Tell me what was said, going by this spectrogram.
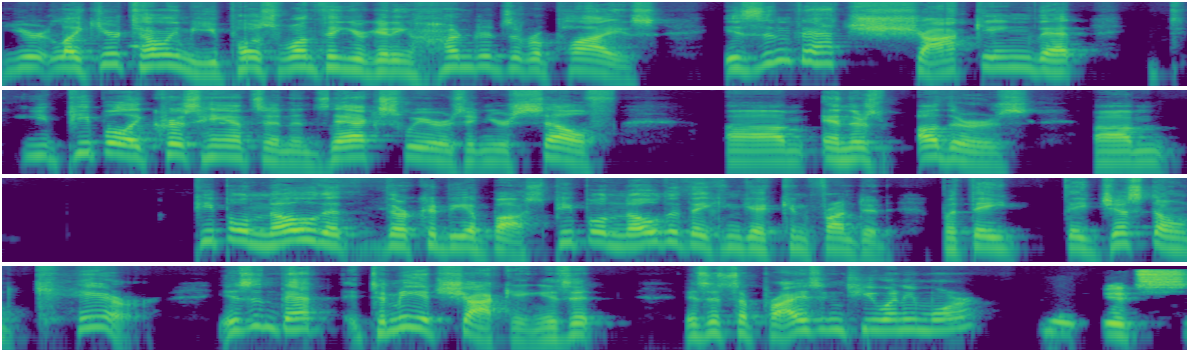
You're like you're telling me you post one thing, you're getting hundreds of replies. Isn't that shocking that you, people like Chris Hansen and Zach Swears and yourself, um, and there's others um, people know that there could be a bust. People know that they can get confronted, but they they just don't care. Isn't that to me? It's shocking. Is it? Is it surprising to you anymore? it's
